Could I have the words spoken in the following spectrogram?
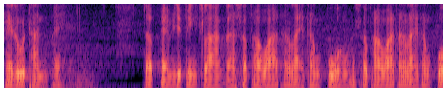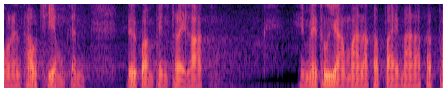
ให้รู้ทันไปต่อไปมันจะเป็นกลางกับสภาวะทั้งหลายทั้งปวง สภาวะทั้งหลายทั้งปวงนั้นเท่าเทียมกัน ด้วยความเป็นไตรลักษณ์เห็นไหมทุกอย่างมาแล้วก็ไปมาแล้วก็ไป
